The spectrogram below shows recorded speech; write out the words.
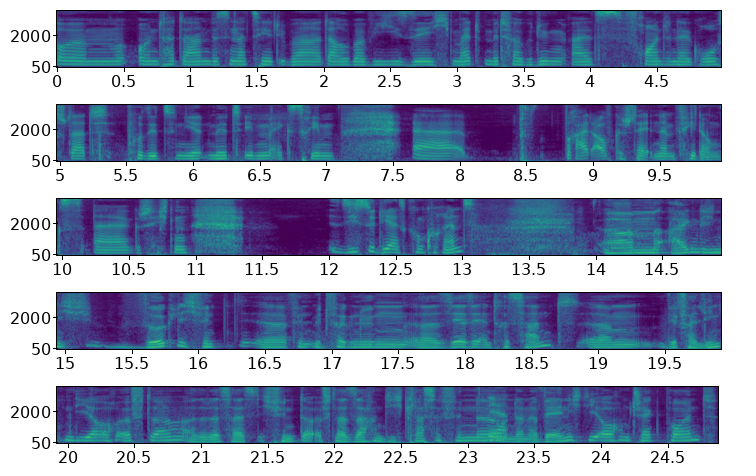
ähm, und hat da ein bisschen erzählt über, darüber, wie sich Mit, Mitvergnügen als Freund in der Großstadt positioniert mit eben extrem äh, breit aufgestellten Empfehlungsgeschichten. Äh, Siehst du die als Konkurrenz? Ähm, eigentlich nicht wirklich. Ich finde äh, find mit Vergnügen äh, sehr, sehr interessant. Ähm, wir verlinken die ja auch öfter. Also das heißt, ich finde da öfter Sachen, die ich klasse finde ja. und dann erwähne ich die auch im Checkpoint.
